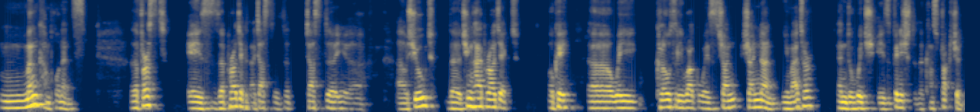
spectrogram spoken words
main components. The first is the project I just, just uh, showed the Qinghai project. Okay, uh, we closely work with Shan Shannan inverter and which is finished the construction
